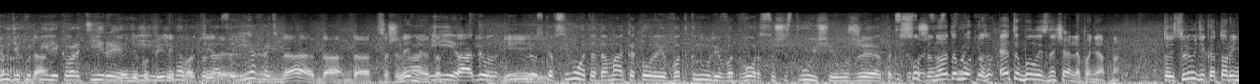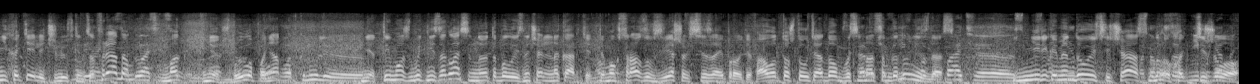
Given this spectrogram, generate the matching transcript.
Люди да. купили квартиры Люди и купили не могут квартиры. туда заехать. Да, да, да. К сожалению, А, это и, так. плюс, и плюс ко всему, это дома, которые воткнули во двор существующие уже, так сказать, Слушай, ну это, это было изначально понятно. То есть люди, которые не хотели Ну, челюскинцев не рядом, согласен с мог- нет, что было понятно. Воткнули... Нет, ты, может быть, не согласен, но это было изначально на карте. ты мог сразу взвешивать все за и против. А вот то, что у тебя дом в 2018 Короче, году не сдастся, покупать, э, не рекомендую нет, сейчас, ну, хоть тяжело.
